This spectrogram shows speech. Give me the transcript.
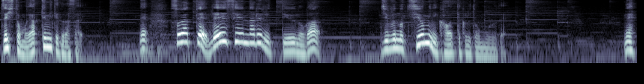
是非ともやってみてください。ね、そうやって冷静になれるっていうのが自分の強みに変わってくると思うので。ね。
